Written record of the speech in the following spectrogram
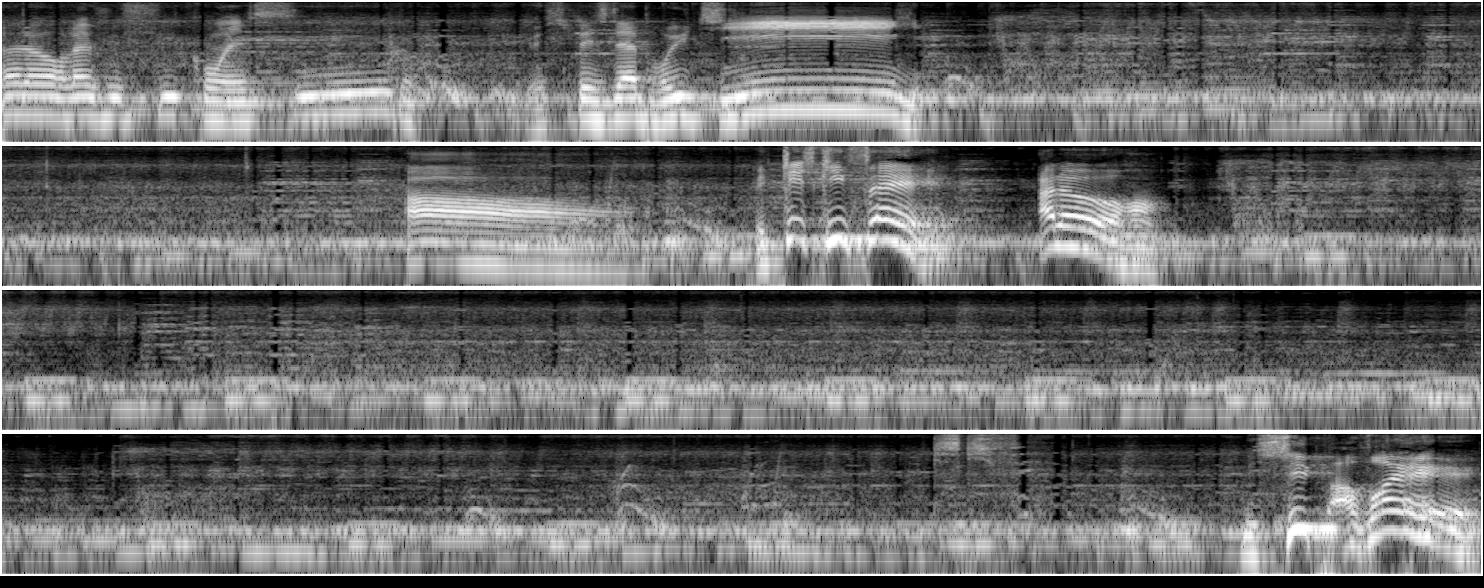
Alors là, je suis coincé. Une espèce d'abruti Ah. Mais qu'est-ce qu'il fait Alors? Mais c'est pas vrai!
